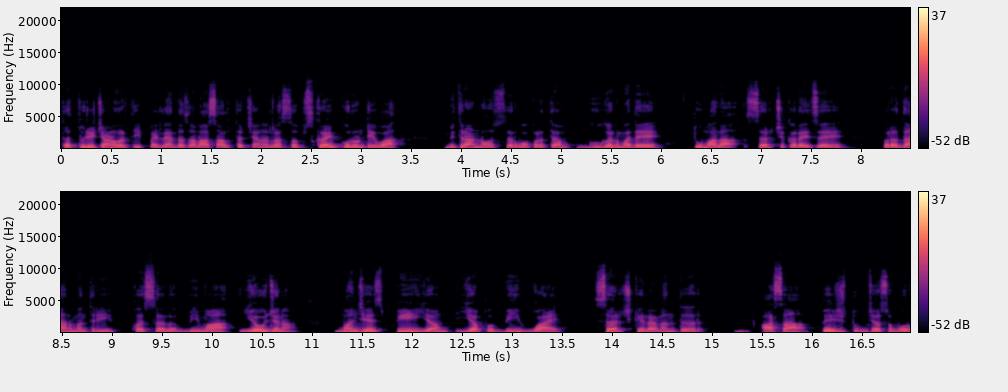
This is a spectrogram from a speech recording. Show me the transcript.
तत्पुरी चॅनलवरती पहिल्यांदाच आला असाल तर चॅनलला सबस्क्राईब करून ठेवा. मित्रांनो सर्वप्रथम गुगलमध्ये तुम्हाला सर्च करायचं आहे प्रधानमंत्री फसल विमा योजना म्हणजेच P M F B Y search केल्यानंतर असा पेज तुमच्यासमोर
